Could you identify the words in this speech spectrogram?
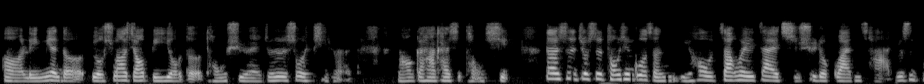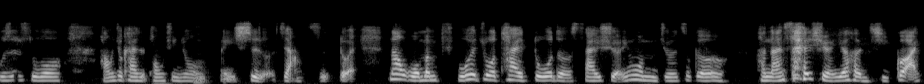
呃里面的有说要交笔友的同学，就是受信人，然后跟他开始通信。但是就是通信过程以后，再会再持续的观察，就是不是说好像就开始通信就没事了这样子。对，那我们不会做太多的筛选，因为我们觉得这个。很难筛选，也很奇怪，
